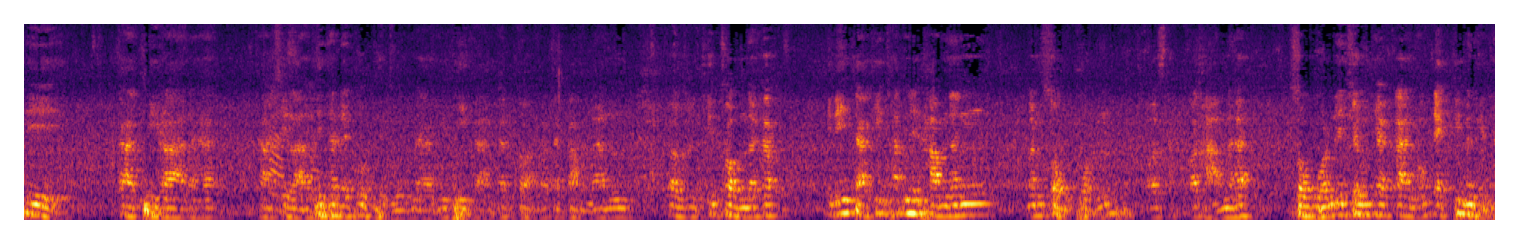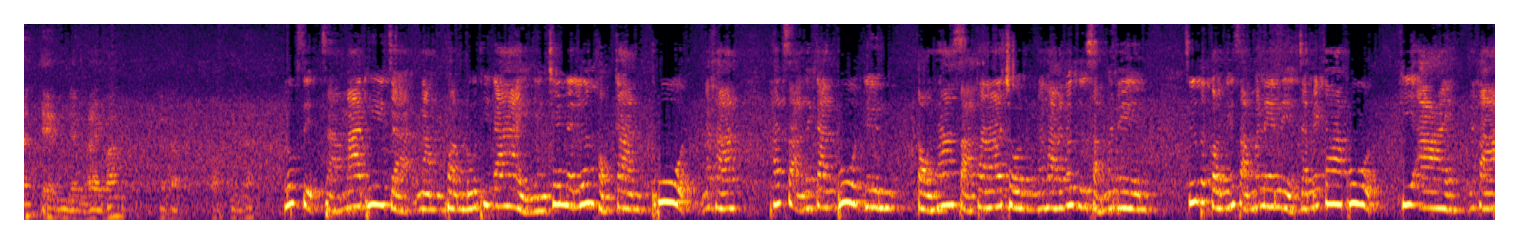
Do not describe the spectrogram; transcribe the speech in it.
ที่การทีรานะฮะ การทีราที่ท่านได้พูดถึงนะวิธีการขั้นตอนวัตกรรมนั้น ก็ชื่นชมนะครับ ทีนี้จากที่ท่านได้ทำนั้น มันส่งผลขอขอถามนะฮะส่งผลในเชิงวิชาการของเด็กที่มันเห็นชัดเจนอย่างไรบ้างนะครับขอบคุณนะลูกศิษย์สามารถที่จะนำความรู้ที่ได้ อย่างเช่นในเรื่องของการพูดนะคะ ทักษะในการพูดยืนต่อหน้าสาธารณชนนะคะ ก็คือสามเณรซึ่งแต่ก่อนนี้สามเณรเนี่ยจะไม่กล้าพูดขี้อายนะคะ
